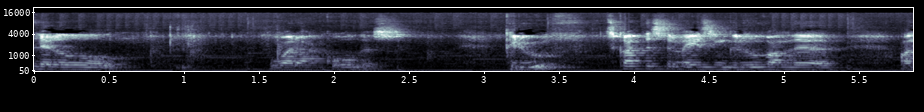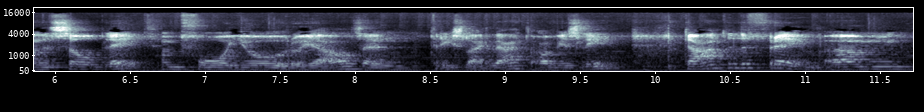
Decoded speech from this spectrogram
little what I call this groove. It's got this amazing groove on the on the sole plate for your royales and tricks like that obviously down to the frame um,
